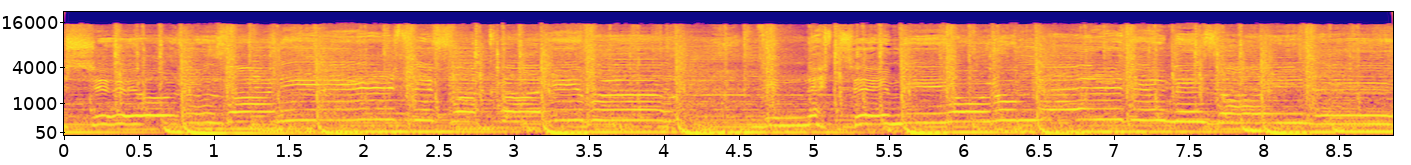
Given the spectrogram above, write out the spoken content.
Yaşıyoruz ani irtifak kaybı Dinletemiyorum derdimiz aynı.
